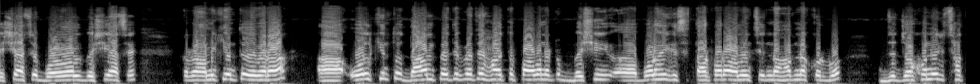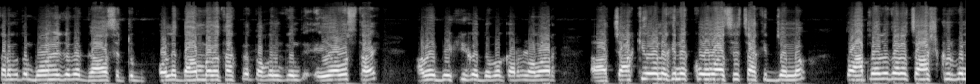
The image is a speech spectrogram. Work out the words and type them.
বেশি আছে, বড় ওল বেশি আছে। কারণ আমি কিন্তু এবার ওল কিন্তু দাম পেতে পেতে হয়তো পাবো না একটু বেশি বড় হয়ে গেছে। তারপরেও আমি চিন্তা ভাবনা করব যে যখনই ছাতার মতন বড় হয়ে যাবে, গাছ একটু অনেক দাম ভালো থাকবে, তখন কিন্তু এই অবস্থায় আমি বিক্রি করে দেবো। কারণ আমার চাকি অনেক এখানে কম আছে চাকির জন্য। তো আপনারা যারা চাষ করবেন,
